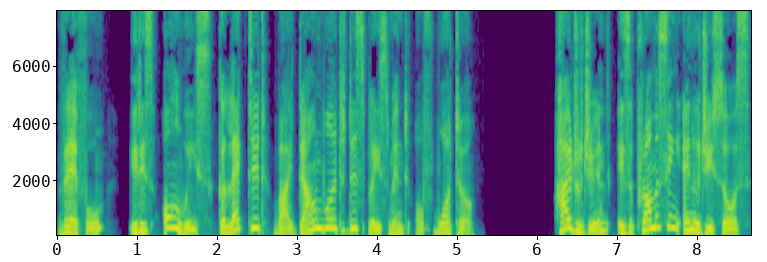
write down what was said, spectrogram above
Therefore, it is always collected by downward displacement of water. Hydrogen is a promising energy source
